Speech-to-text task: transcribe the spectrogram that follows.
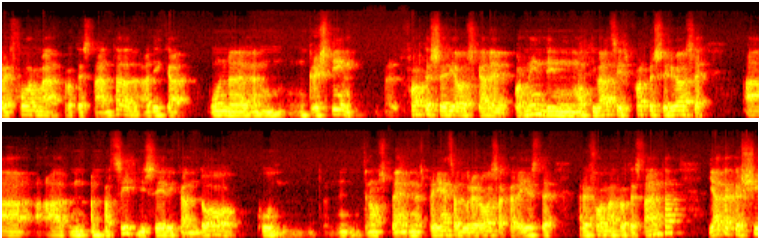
reforma protestantă, adică un, un creștin foarte serios, care pornind din motivații foarte serioase, a, a împărțit biserica în două cu în experiența dureroasă care este reforma protestantă, iată că și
